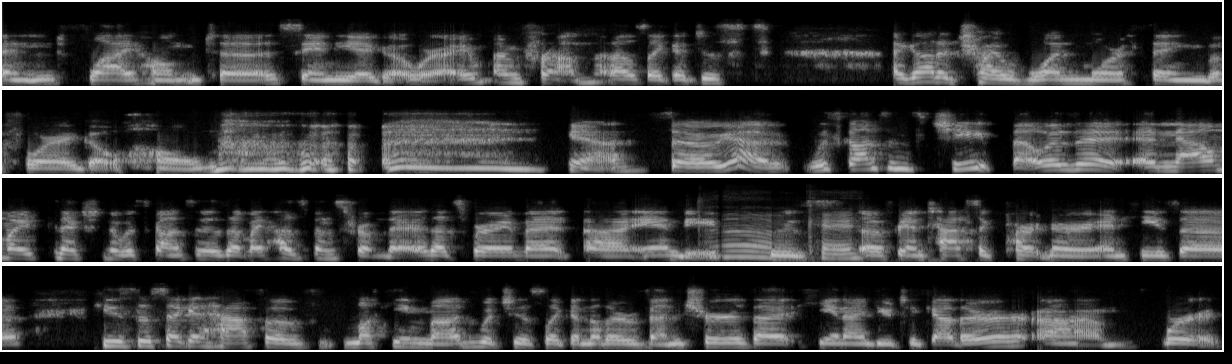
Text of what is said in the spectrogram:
and fly home to San Diego where I, I'm from. And I was like, I just, I got to try one more thing before I go home. yeah. So, yeah, Wisconsin's cheap. That was it. And now my connection to Wisconsin is that my husband's from there. That's where I met uh, Andy, oh, who's okay. a fantastic partner. And he's a he's the second half of Lucky Mud, which is like another venture that he and I do together. Um, we're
